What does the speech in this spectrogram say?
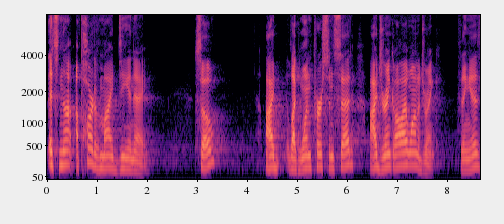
It's not a part of my DNA. So, I, like one person said, I drink all I want to drink. Thing is,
